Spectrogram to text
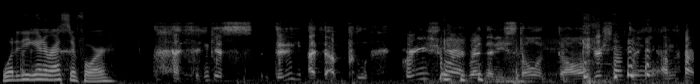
What did he get arrested for? I think it's did he? I, I'm pretty sure I read that he stole a dog or something. I'm not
